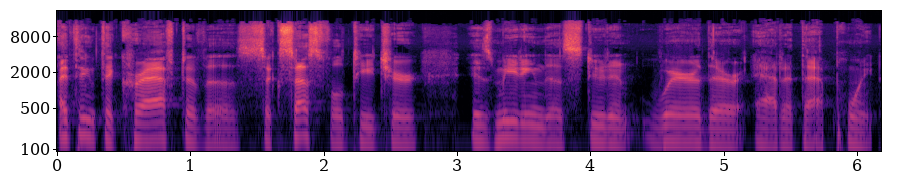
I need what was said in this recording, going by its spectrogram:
I think the craft of a successful teacher is meeting the student where they're at at that point.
